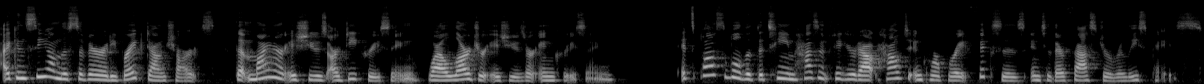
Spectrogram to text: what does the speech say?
I can see on the severity breakdown charts that minor issues are decreasing while larger issues are increasing. It's possible that the team hasn't figured out how to incorporate fixes into their faster release pace.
